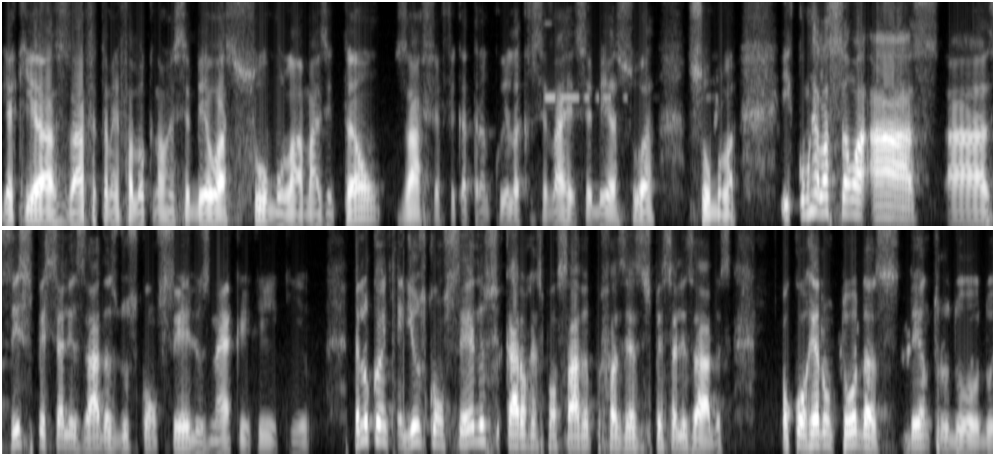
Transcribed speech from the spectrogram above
e aqui a Zafia também falou que não recebeu a súmula, mas então, Zafia, fica tranquila que você vai receber a sua súmula. E com relação às especializadas dos conselhos, né? Que, que, que, pelo que eu entendi, os conselhos ficaram responsáveis por fazer as especializadas ocorreram todas dentro do, do,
